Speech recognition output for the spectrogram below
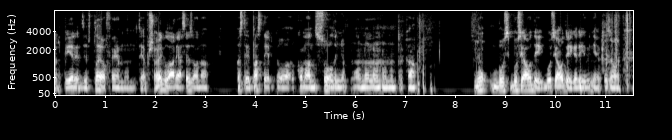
ar pieredzi uz playoffiem un tie pašā regulārajā sezonā. Pastiep, pastiep to komandas soliņu. Un, un, un, un, un, kā, nu, būs, būs jaudīgi, būs jaudīgi arī viņiem sezonā.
